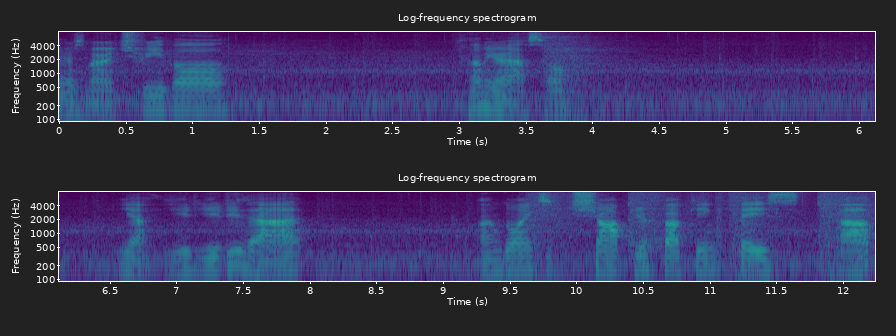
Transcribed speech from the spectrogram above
There's my retrieval. Come here, asshole. Yeah, you, you do that. I'm going to chop your fucking face up.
